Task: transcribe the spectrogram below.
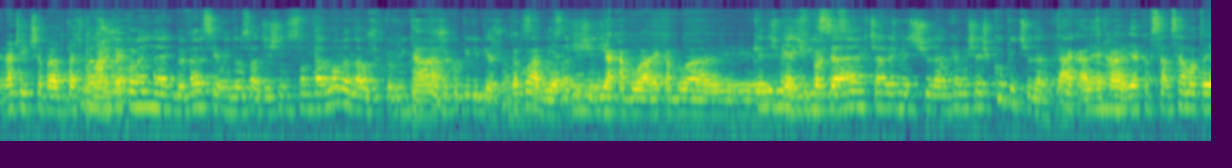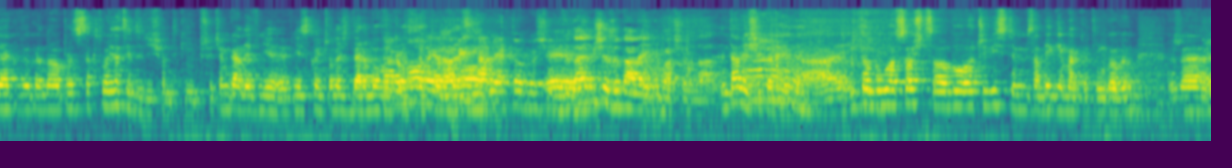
Raczej trzeba dbać o Znaczy, że markę. kolejne jakby wersje Windowsa 10 są darmowe dla użytkowników, Tak. którzy kupili pierwszą Dokładnie. I 10. jaka była, jaka była e, Kiedyś miałeś jaki Vistę, chciałeś mieć siódemkę, musiałeś kupić siódemkę. Tak, ale jaka, No. jaka sam, samo to jak wyglądał proces aktualizacji do dziesiątki. Przeciągany w, nie, w nieskończoność darmowy Darmowe, proces ja pamiętam jak to ogłosili. E, Wydaje mi się, że dalej chyba się uda. Dalej się pewnie da. I to było coś, co było oczywistym zabiegiem marketingowym, że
